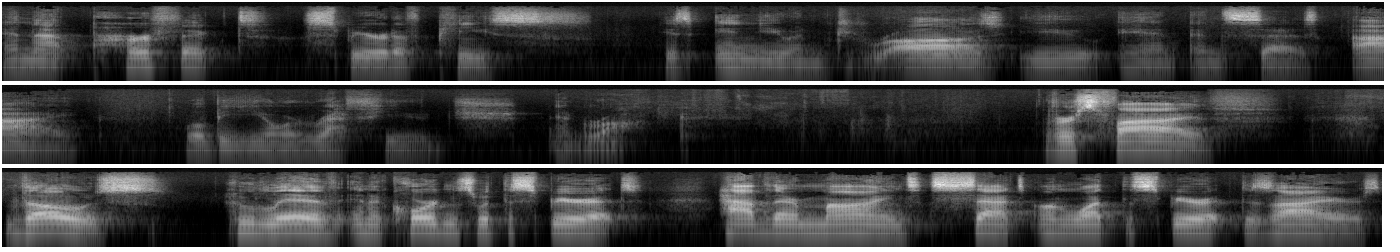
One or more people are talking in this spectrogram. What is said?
And that perfect spirit of peace is in you and draws you in and says, I will be your refuge and rock. Verse 5 Those who live in accordance with the Spirit have their minds set on what the Spirit desires.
